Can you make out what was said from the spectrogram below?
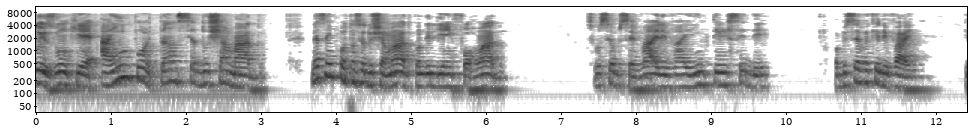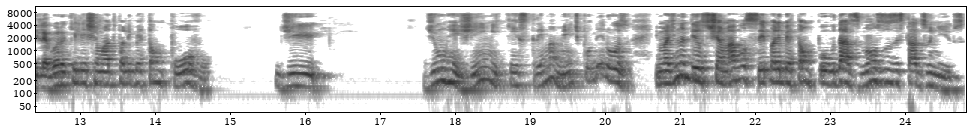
121, que é a importância do chamado. Nessa importância do chamado, quando ele é informado, se você observar, ele vai interceder. Observa que ele vai, ele agora que ele é chamado para libertar um povo de de um regime que é extremamente poderoso. Imagina Deus chamar você para libertar um povo das mãos dos Estados Unidos.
